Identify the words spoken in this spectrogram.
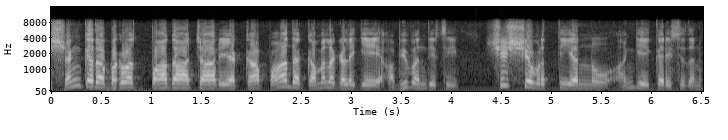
ಶಂಕರ ಭಗವತ್ಪಾದಾಚಾರ್ಯ ಕಾಪಾದ ಕಮಲಗಳಿಗೆ ಅಭಿವಂದಿಸಿ ಶಿಷ್ಯವೃತ್ತಿಯನ್ನು ಅಂಗೀಕರಿಸಿದನು.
